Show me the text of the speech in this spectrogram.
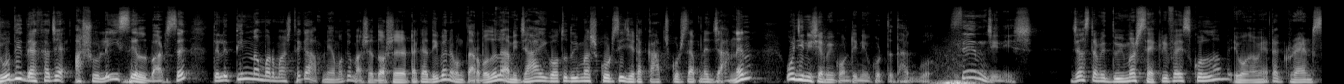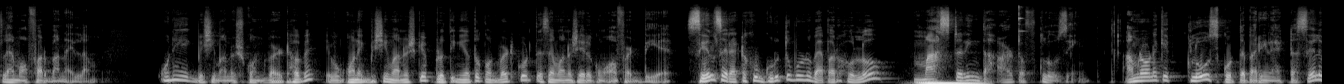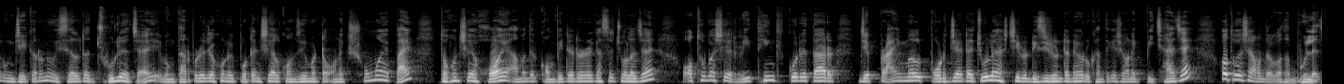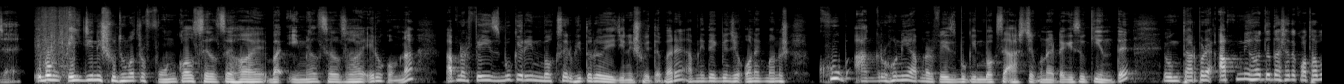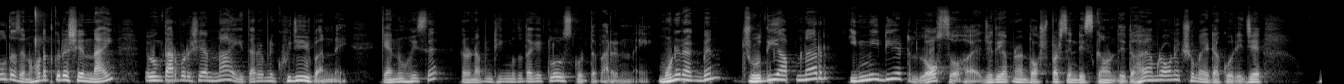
যদি দেখা যায় আসলেই সেল বাড়ছে, তাহলে তিন নম্বর মাস থেকে আপনি আমাকে মাসে দশ হাজার টাকা দিবেন এবং তার বদলে আমি যাই গত দুই মাস করছি যেটা কাজ করছে, আপনি জানেন, ওই জিনিস আমি কন্টিনিউ করতে থাকব। সেম জিনিস। জাস্ট আমি দুই মাস স্যাক্রিফাইস করলাম এবং আমি একটা গ্র্যান্ড স্ল্যাম অফার বানাইলাম। অনেক বেশি মানুষ কনভার্ট হবে এবং অনেক বেশি মানুষকে প্রতিনিয়ত কনভার্ট করতেছে মানুষ এরকম অফার দিয়ে। সেলসের একটা খুব গুরুত্বপূর্ণ ব্যাপার হলো mastering the art of closing আমরা অনেকে ক্লোজ করতে পারি না একটা সেল এবং যে কারণে ওই সেলটা ঝুলে যায় এবং তারপরে যখন ওই পোটেনশিয়াল কনজিউমারটা অনেক সময় পায়, তখন সে হয় আমাদের কম্পিটিটরের কাছে চলে যায় অথবা সে রিথিঙ্ক করে তার যে প্রাইমাল পর্যায়টা চলে আসছিল ডিসিশনটা নেওয়ার, ওখান থেকে সে অনেক পিছায় যায় অথবা সে আমাদের কথা ভুলে যায়। এবং এই জিনিস শুধুমাত্র ফোন কল সেলসে হয় বা ইমেল সেলসে হয় এরকম না। আপনার ফেসবুকের ইনবক্সের ভিতরেও এই জিনিস হইতে পারে। আপনি দেখবেন যে অনেক মানুষ খুব আগ্রহ নিয়ে আপনার ফেসবুক ইনবক্সে আসছে কোনো একটা কিছু কিনতে এবং তারপরে আপনি হয়তো তার সাথে কথা বলতেছেন, হঠাৎ করে সে নাই এবং তারপরে সে আর নাই, তার আপনি খুঁজেই পান নাই। কেন হয়েছে কারণ আপনি ঠিকমতো তাকে ক্লোজ করতে পারেন নাই। মনে রাখবেন, যদি আপনার ইমিডিয়েট লসও হয়, যদি আপনার দশ পার্সেন্ট ডিসকাউন্ট দিতে হয়, আমরা অনেক সময় এটা করি যে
